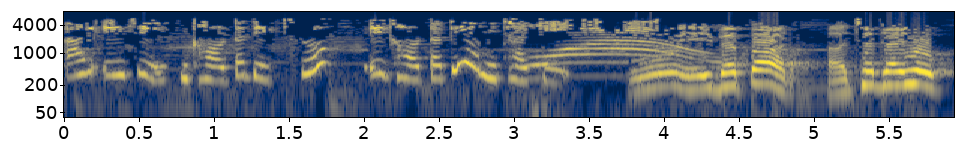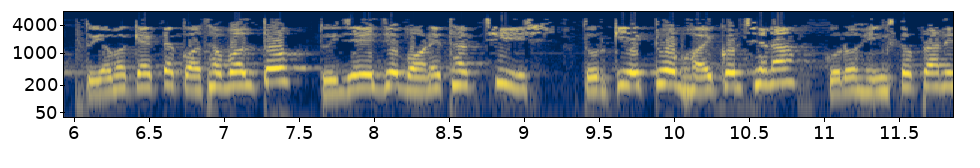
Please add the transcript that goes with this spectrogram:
আর এই যে ঘরটা দেখছ এই ঘরটাতেই আমি থাকি। ও এই ব্যাপার। আচ্ছা যাই হোক তুই আমাকে একটা কথা বলতো? তুই যে এই যে বনে থাকছিস তোর কি একটুও ভয় করছে না? কোনো হিংস্র প্রাণী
